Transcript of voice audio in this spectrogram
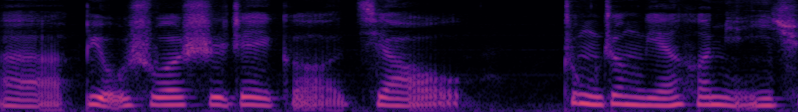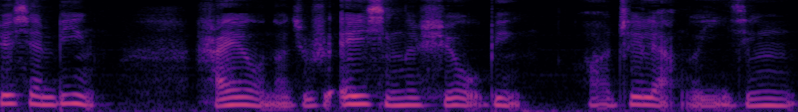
呃，比如说是这个叫重症联合免疫缺陷病，还有呢就是 A 型的血友病啊，这两个已经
